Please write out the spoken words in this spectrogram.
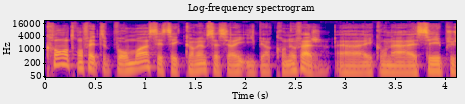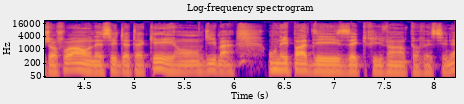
contre en fait pour moi c'est c'est quand même sa série hyper chronophage euh, et qu'on a essayé plusieurs fois on essaie d'attaquer et on dit bah on n'est pas des écrivains professionnels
